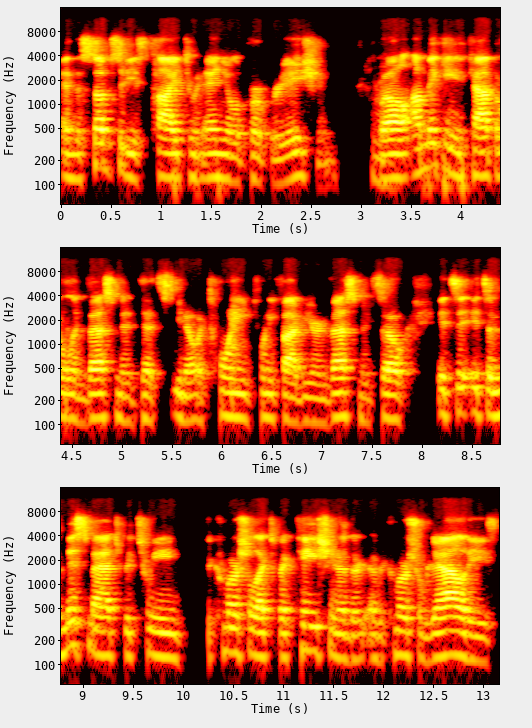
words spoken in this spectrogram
and the subsidy is tied to an annual appropriation. Hmm. Well, I'm making a capital investment that's you know a 20 25 year investment, so it's a, it's a mismatch between the commercial expectation or the, or the commercial realities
